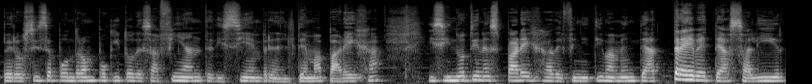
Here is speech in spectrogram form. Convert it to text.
pero sí se pondrá un poquito desafiante diciembre en el tema pareja. Y si no tienes pareja, definitivamente atrévete a salir,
